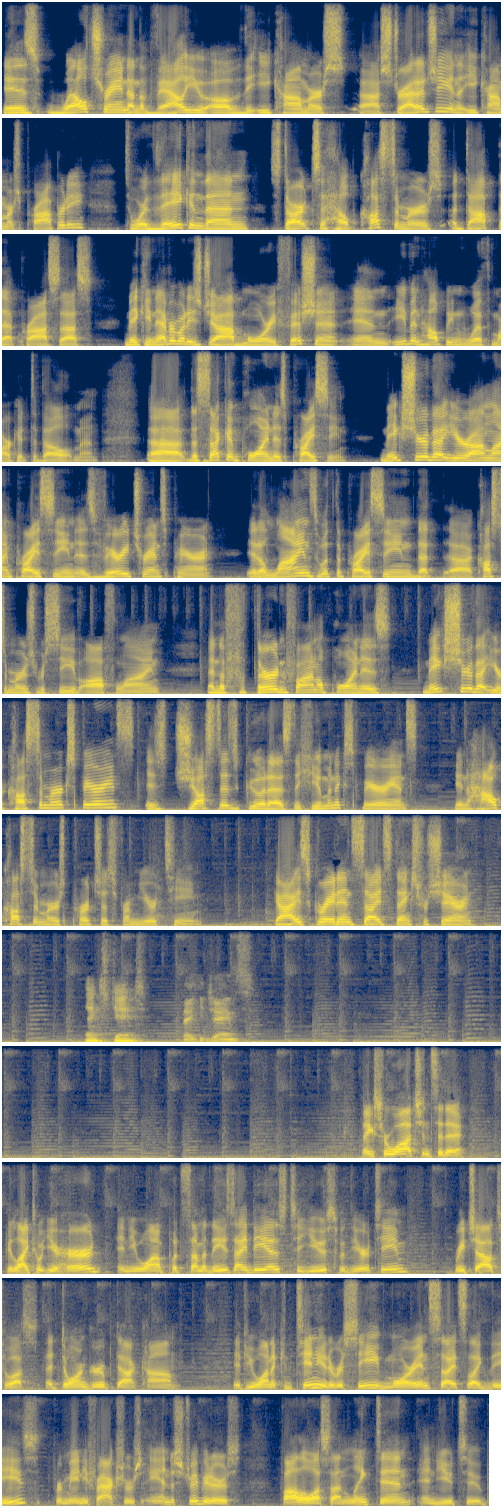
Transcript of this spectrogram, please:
is well trained on the value of the e-commerce uh, strategy and the e-commerce property to where they can then start to help customers adopt that process making everybody's job more efficient and even helping with market development uh, the second point is pricing make sure that your online pricing is very transparent it aligns with the pricing that uh, customers receive offline. And the f- third and final point is make sure that your customer experience is just as good as the human experience in how customers purchase from your team. Guys, great insights. Thanks for sharing. Thanks, James. Thank you, James. Thanks for watching today. If you liked what you heard and you want to put some of these ideas to use with your team, reach out to us at dorngroup.com. If you want to continue to receive more insights like these for manufacturers and distributors, follow us on LinkedIn and YouTube.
